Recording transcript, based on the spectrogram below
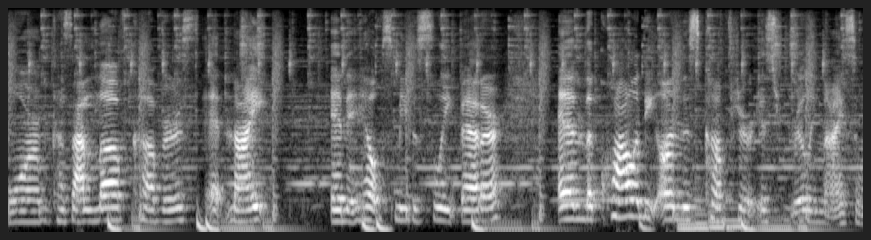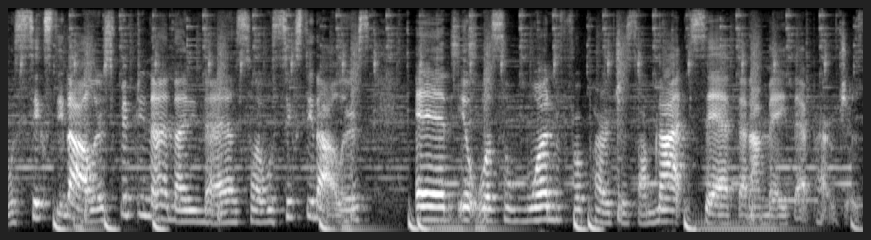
warm because I love covers at night and it helps me to sleep better. And the quality on this comforter is really nice. It was $60, $59.99, so it was $60 and it was a wonderful purchase. I'm not sad that I made that purchase.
